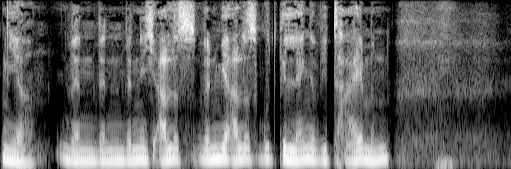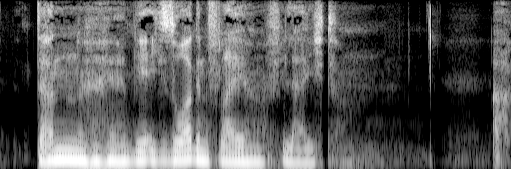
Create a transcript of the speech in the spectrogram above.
Ja, wenn, wenn, wenn nicht alles, wenn mir alles gut gelänge wie Timen, dann wäre ich sorgenfrei vielleicht. Ach.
